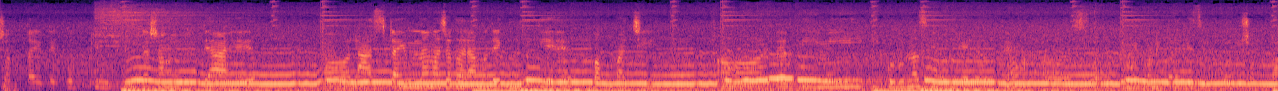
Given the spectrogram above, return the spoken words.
शकता इथे खूप क्यूट क्यूट अशा मूर्त्या आहेत. लास्ट टाइम ना माझ्या घरामध्ये एक मूर्ती आहे बाप्पाची. तर ती मी इकडूनच घेऊन गेले होते. सो तुम्ही पण इकडे व्हिजिट करू शकता.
